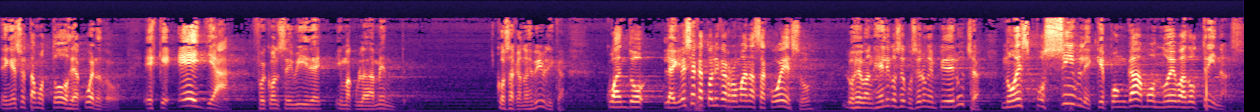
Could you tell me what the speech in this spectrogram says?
En eso estamos todos de acuerdo. Es que ella fue concebida inmaculadamente. Cosa que no es bíblica. Cuando la Iglesia Católica Romana sacó eso, los evangélicos se pusieron en pie de lucha. No es posible que pongamos nuevas doctrinas.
